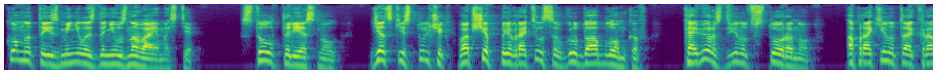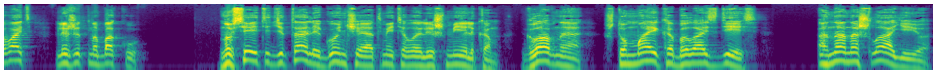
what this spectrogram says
комната изменилась до неузнаваемости. Стол треснул, Детский стульчик вообще превратился в груду обломков. Ковер сдвинут в сторону, опрокинутая кровать лежит на боку. Но все эти детали гончая отметила лишь мельком. Главное, что Майка была здесь. Она нашла ее.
